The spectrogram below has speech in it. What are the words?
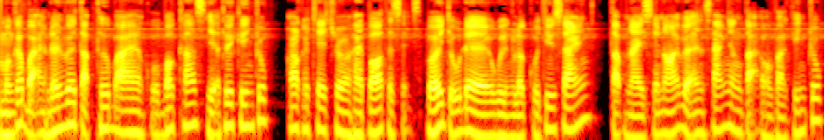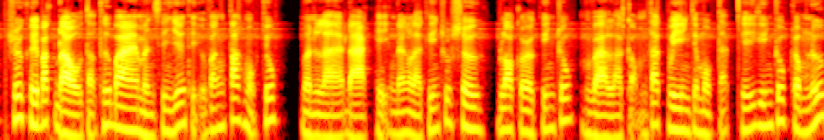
mừng các bạn đến với tập thứ ba của podcast giả thuyết kiến trúc Architectural Hypothesis với chủ đề quyền lực của chiếu sáng. Tập này sẽ nói về ánh sáng nhân tạo và kiến trúc. Trước khi bắt đầu tập thứ ba, mình xin giới thiệu vắn tắt một chút. Mình là Đạt, hiện đang là kiến trúc sư, blogger kiến trúc và là cộng tác viên cho một tạp chí kiến trúc trong nước.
